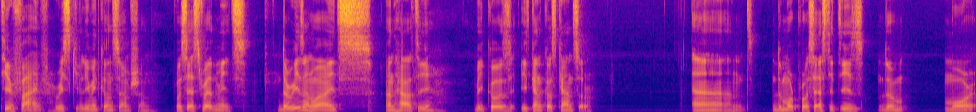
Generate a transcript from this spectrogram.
Tier 5, risky, limit consumption. Processed red meats. The reason why it's unhealthy, because it can cause cancer. And the more processed it is, the more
